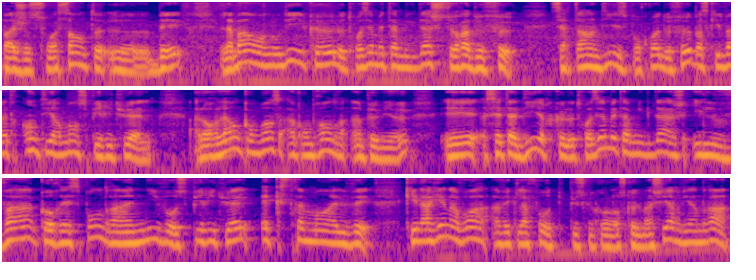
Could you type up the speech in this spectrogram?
page 60b, euh, là-bas on nous dit que le troisième étamigdash sera de feu. Certains disent pourquoi de feu? Parce qu'il va être entièrement spirituel. Alors là on commence à comprendre un peu mieux, et c'est-à-dire que le troisième étamigdash, il va correspondre à un niveau spirituel extrêmement élevé, qui n'a rien à voir avec la faute, puisque lorsque le Mashiach viendra,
